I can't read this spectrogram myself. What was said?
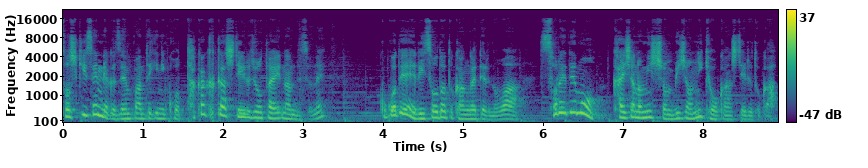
組織戦略全般的にこう多角化している状態なんですよね。ここで理想だと考えてるのはそれでも会社のミッションビジョンに共感しているとか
